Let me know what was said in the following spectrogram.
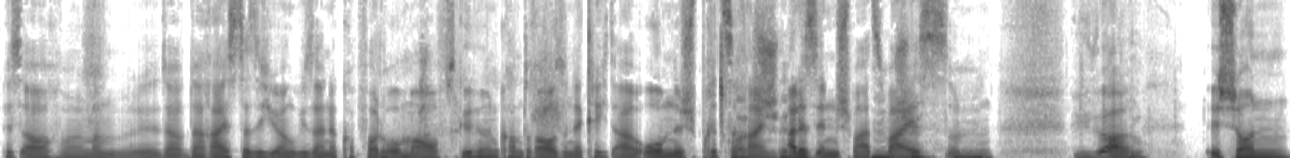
ist auch, man, da, da, reißt er sich irgendwie seine Kopfhaut oben auf, das Gehirn kommt raus und er kriegt oben eine Spritze oh, rein. Schön. Alles in schwarz-weiß. Mhm, und mhm. ja, ist schon,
